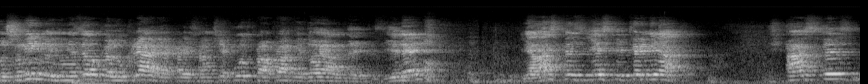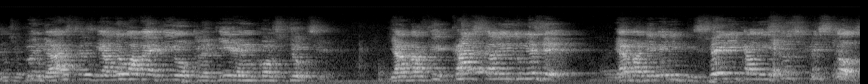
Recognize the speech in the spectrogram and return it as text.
Mulțumim lui Dumnezeu că lucrarea care s-a început cu aproape 2 ani de zile, ea astăzi este terminată. Și astăzi, începând de astăzi, ea nu va mai fi o clădire în construcție. Ea va fi casa lui Dumnezeu. Ea va deveni Biserica lui Iisus Hristos.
